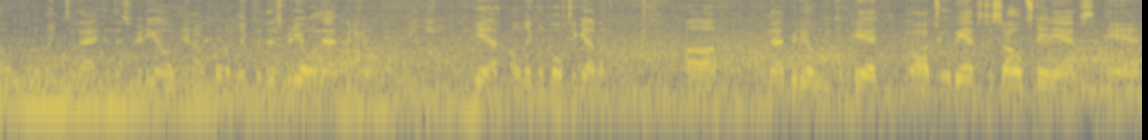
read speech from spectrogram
I'll put a link to that in this video, and I'll put a link to this video in that video. Yeah, I'll link them both together. Uh, in that video, we compared uh, tube amps to solid state amps, and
